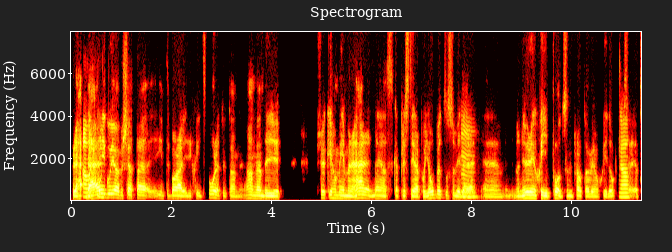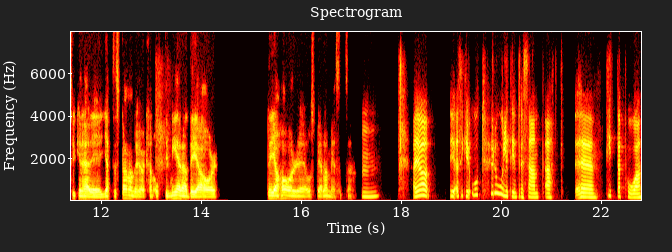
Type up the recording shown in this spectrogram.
För det, ja, det här går ju att översätta inte bara i skidspåret utan jag använder ju försöker ha med mig det här när jag ska prestera på jobbet och så vidare. Mm. Eh, men nu är det en skidpodd så nu pratar vi om skidåkning. Ja. Jag tycker det här är jättespännande hur jag kan optimera det jag har, det jag har eh, att spela med. Så att säga. Mm. Ja, jag, jag tycker det är otroligt intressant att eh, titta på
